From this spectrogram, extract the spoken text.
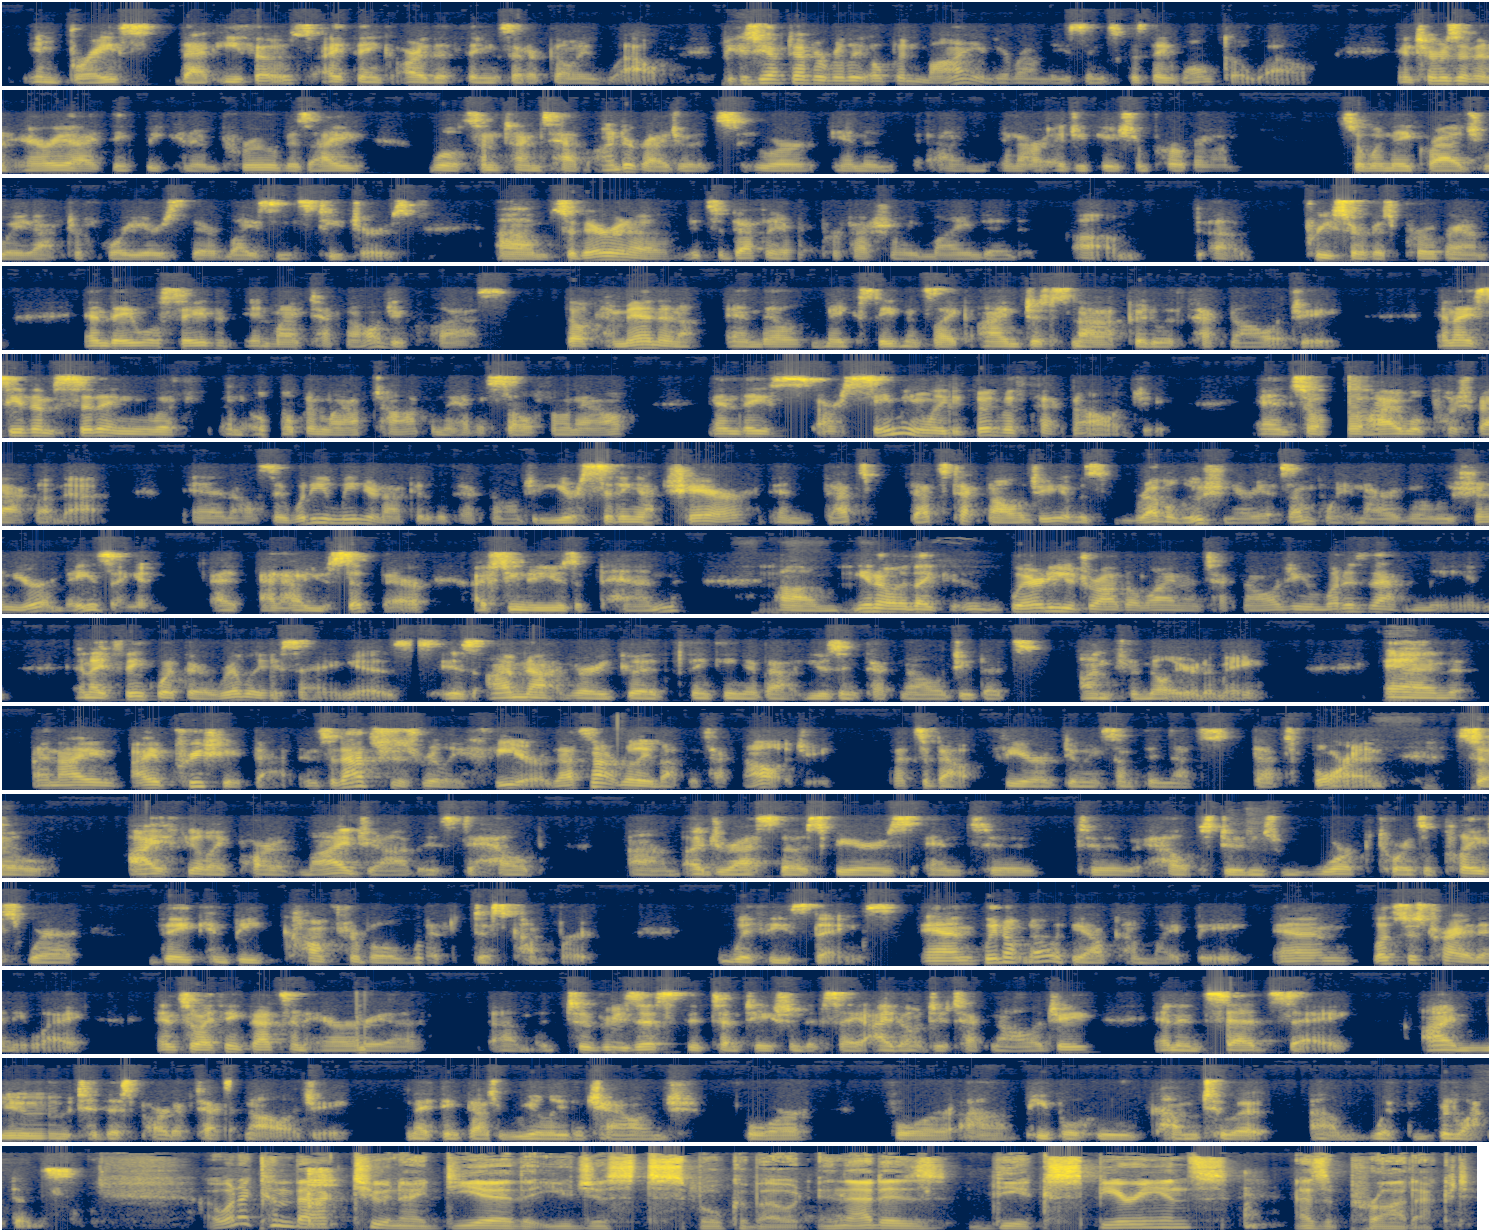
embrace that ethos, I think are the things that are going well because you have to have a really open mind around these things because they won't go well. In terms of an area I think we can improve is I will sometimes have undergraduates who are in an, um, in our education program. So when they graduate after four years, they're licensed teachers. Um, so they're in a, it's a definitely a professionally minded um, uh, pre-service program. And they will say that in my technology class, they'll come in and, and they'll make statements like, I'm just not good with technology. And I see them sitting with an open laptop and they have a cell phone out and they are seemingly good with technology. And so I will push back on that. And I'll say, what do you mean you're not good with technology? You're sitting in a chair and that's, that's technology. It was revolutionary at some point in our evolution. You're amazing at, at, at how you sit there. I've seen you use a pen. Mm-hmm. Um, you know, like where do you draw the line on technology and what does that mean? And I think what they're really saying is, is I'm not very good thinking about using technology that's unfamiliar to me. And and I, I appreciate that. And so that's just really fear. That's not really about the technology. That's about fear of doing something that's that's foreign. So I feel like part of my job is to help um, address those fears and to to help students work towards a place where they can be comfortable with discomfort with these things. And we don't know what the outcome might be. And let's just try it anyway. And so I think that's an area um, to resist the temptation to say, I don't do technology, and instead say, I'm new to this part of technology. And I think that's really the challenge for for uh, people who come to it um, with reluctance. I want to come back to an idea that you just spoke about, and that is the experience as a product.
